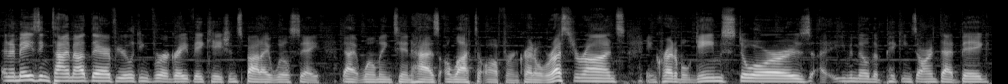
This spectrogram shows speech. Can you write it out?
an amazing time out there. If you're looking for a great vacation spot, I will say that Wilmington has a lot to offer. Incredible restaurants, incredible game stores, uh, even though the pickings aren't that big.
